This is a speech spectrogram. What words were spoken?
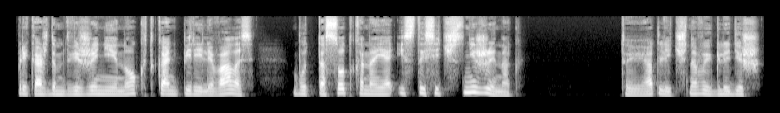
При каждом движении ног ткань переливалась, будто сотканная из тысяч снежинок. «Ты отлично выглядишь»,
